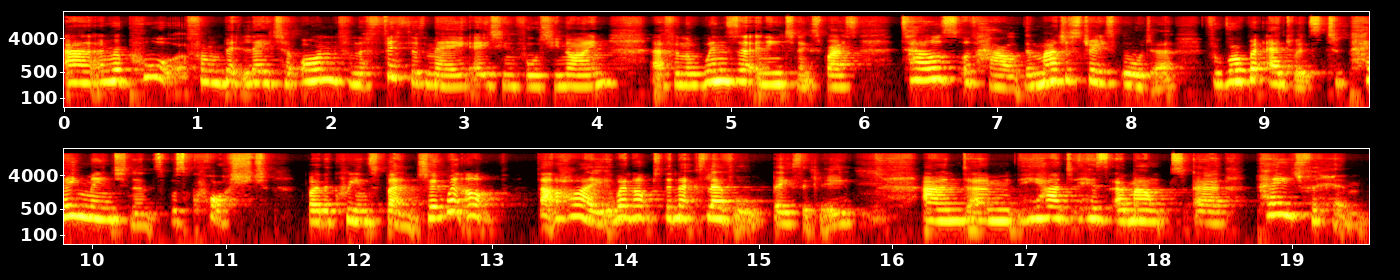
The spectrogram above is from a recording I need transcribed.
Uh, a report from a bit later on, from the fifth of May, eighteen forty nine, uh, from the Windsor and Eton Express, tells of how the magistrate's order for Robert Edwards to pay maintenance was quashed by the Queen's Bench. So it went up that high. It went up to the next level, basically. And um, he had his amount uh, paid for him,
